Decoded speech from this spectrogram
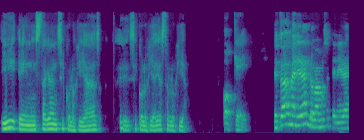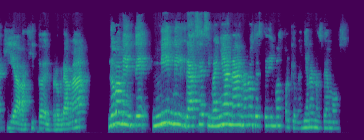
y en Instagram Psicología, eh, Psicología y Astrología. Ok. De todas maneras, lo vamos a tener aquí abajito del programa. Nuevamente, mil, mil gracias y mañana no nos despedimos porque mañana nos vemos.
